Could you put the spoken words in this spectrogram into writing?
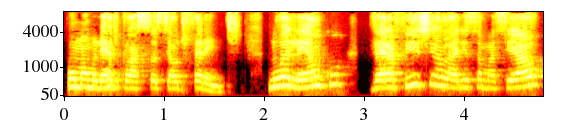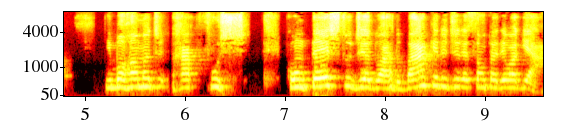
com uma mulher de classe social diferente. No elenco, Vera Fischer, Larissa Maciel e Mohamed Rafush, com texto de Eduardo Barker e direção Tadeu Aguiar.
